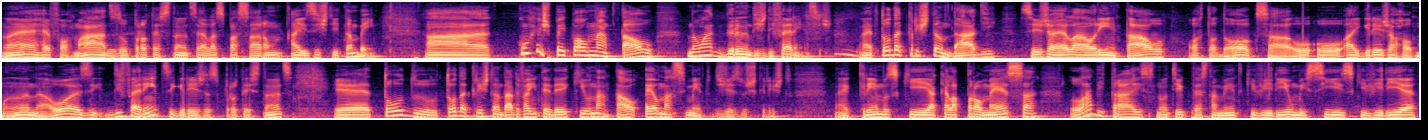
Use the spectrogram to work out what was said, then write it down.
não é, reformadas ou protestantes, elas passaram a existir também. Com respeito ao Natal, não há grandes diferenças. Né? Toda a cristandade, seja ela oriental, ortodoxa, ou, ou, a igreja romana, ou as diferentes igrejas protestantes, é, todo, toda a cristandade vai entender que o Natal é o nascimento de Jesus Cristo. Né? Cremos que aquela promessa lá de trás, no Antigo Testamento, que viria o Messias, que viria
